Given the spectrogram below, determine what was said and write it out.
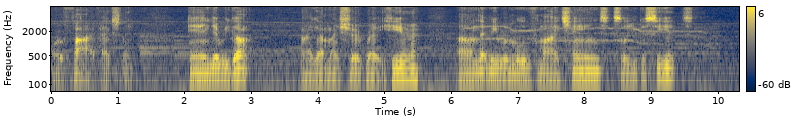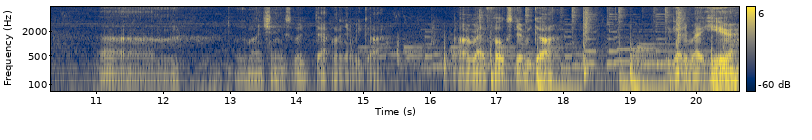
or five actually. And there we go. I got my shirt right here. Um, let me remove my chains so you can see it. Um, my chains with that one. There we go alright folks there we go we got it right here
